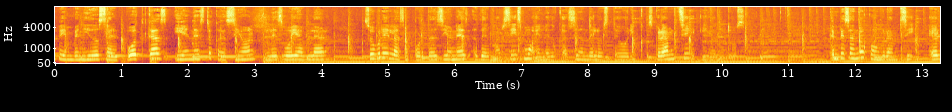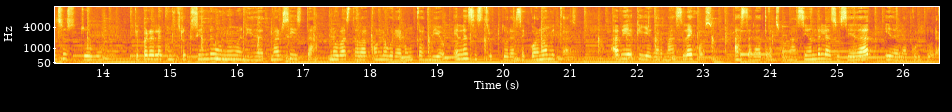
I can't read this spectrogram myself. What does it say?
bienvenidos al podcast y en esta ocasión les voy a hablar sobre las aportaciones del marxismo en la educación de los teóricos Gramsci y Althusser. Empezando con Gramsci, él sostuvo que para la construcción de una humanidad marxista no bastaba con lograr un cambio en las estructuras económicas, había que llegar más lejos, hasta la transformación de la sociedad y de la cultura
